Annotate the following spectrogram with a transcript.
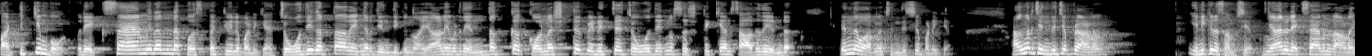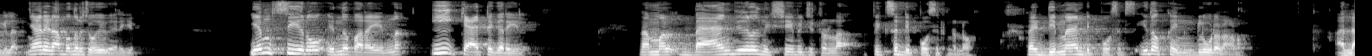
പഠിക്കുമ്പോൾ ഒരു എക്സാമിനറിന്റെ പെർസ്പെക്റ്റീവിൽ പഠിക്കുക. ചോദ്യകർത്താവ് എങ്ങനെ ചിന്തിക്കുന്നു? അയാൾ ഇവിടുന്ന് എന്തൊക്കെ കൊനഷ്ട് പിടിച്ച ചോദ്യങ്ങൾ സൃഷ്ടിക്കാൻ സാധ്യതയുണ്ട് എന്ന് പറഞ്ഞ് ചിന്തിച്ച് പഠിക്കാം അങ്ങനെ ചിന്തിച്ചപ്പോഴാണ് എനിക്കൊരു സംശയം. ഞാനൊരു എക്സാമിനർ ആണെങ്കിൽ ഞാൻ ഇടാൻ പോകുന്ന ഒരു ചോദ്യം ഇതായിരിക്കും. എം സീറോ എന്ന് പറയുന്ന ഈ കാറ്റഗറിയിൽ നമ്മൾ ബാങ്കുകൾ നിക്ഷേപിച്ചിട്ടുള്ള ഫിക്സഡ് ഡിപ്പോസിറ്റ് ഉണ്ടല്ലോ. അതായത് ഡിമാൻഡ് ഡിപ്പോസിറ്റ്സ് ഇതൊക്കെ ഇൻക്ലൂഡഡ് ആണോ. അല്ല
